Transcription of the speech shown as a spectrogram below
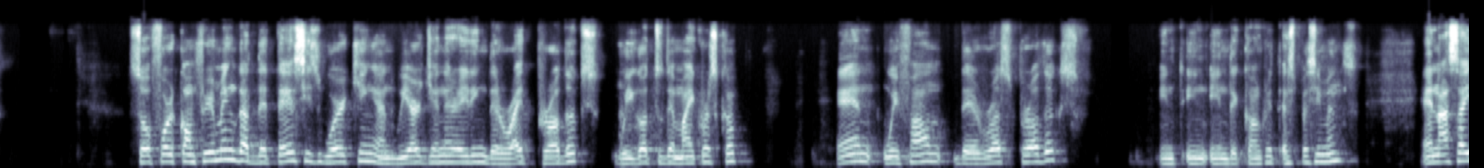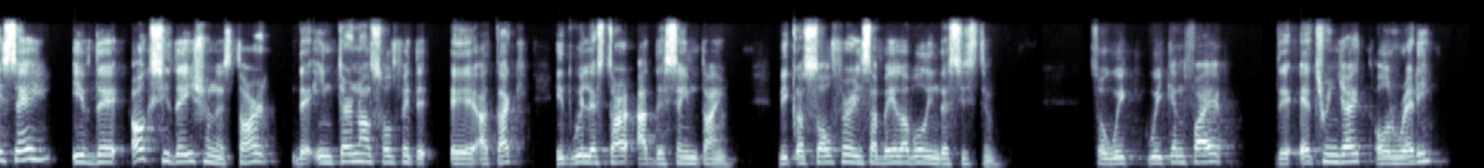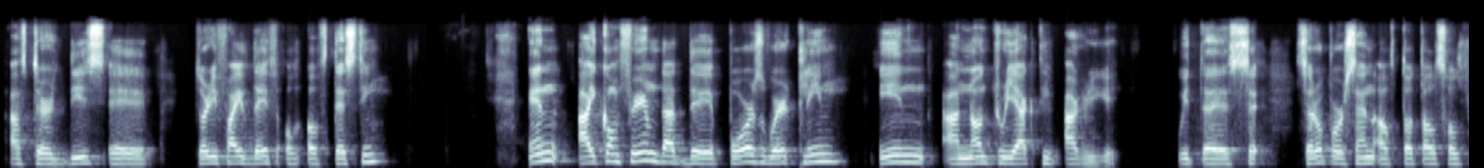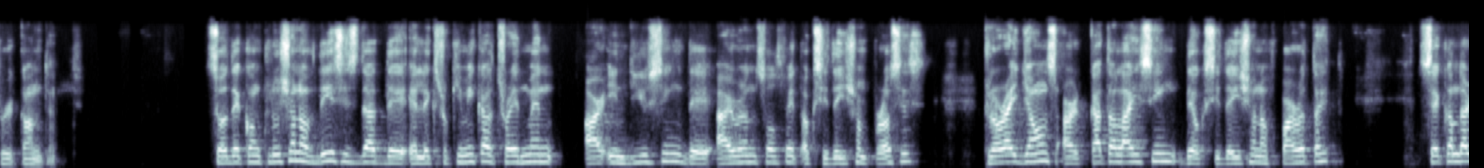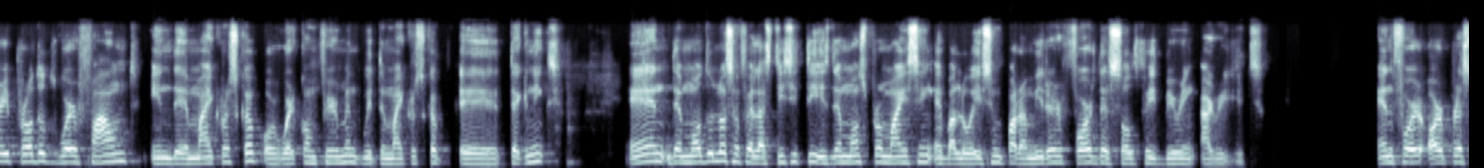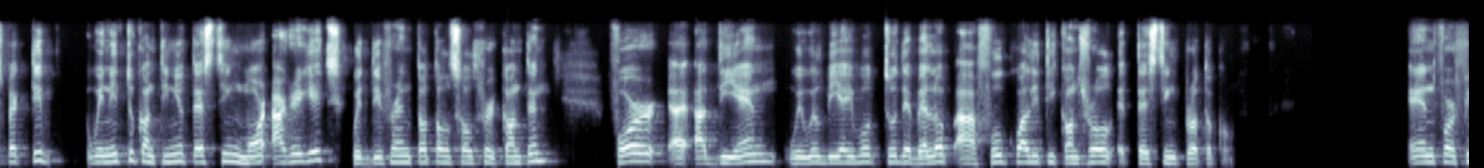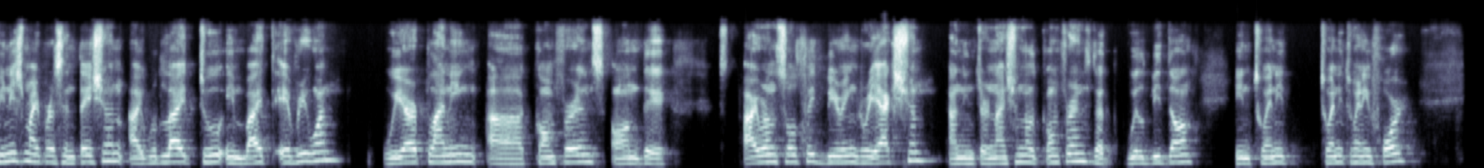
So for confirming that the test is working and we are generating the right products, we go to the microscope and we found the rust products in, in, in the concrete specimens. And as I say, if the oxidation start, the internal sulfate uh, attack, it will start at the same time because sulfur is available in the system. So we, we can find the ettringite already after this uh, 35 days of, of testing. And I confirmed that the pores were clean in a non-reactive aggregate with 0% of total sulfur content. So the conclusion of this is that the electrochemical treatment are inducing the iron sulfide oxidation process. Chloride ions are catalyzing the oxidation of pyrrhotite. Secondary products were found in the microscope or were confirmed with the microscope uh, techniques. And the modulus of elasticity is the most promising evaluation parameter for the sulfide bearing aggregates. And for our perspective, we need to continue testing more aggregates with different total sulfur content. For uh, at the end, we will be able to develop a full quality control testing protocol. And for finish my presentation, I would like to invite everyone. We are planning a conference on the iron sulfide bearing reaction, an international conference that will be done in 20, 2024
